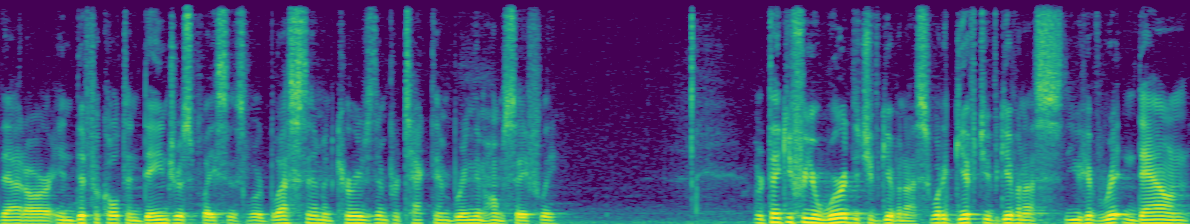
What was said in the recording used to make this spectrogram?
that are in difficult and dangerous places, Lord, bless them, encourage them, protect them, bring them home safely. Lord, thank you for your word that you've given us. What a gift you've given us. You have written down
